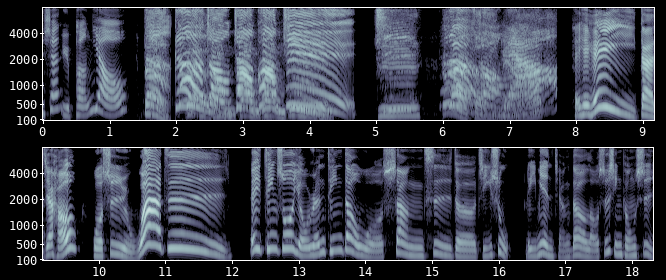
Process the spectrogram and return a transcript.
生与朋友的各种状况剧之各种聊。嘿嘿嘿，大家好，我是袜子。哎，听说有人听到我上次的集数。里面讲到老师型同事，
